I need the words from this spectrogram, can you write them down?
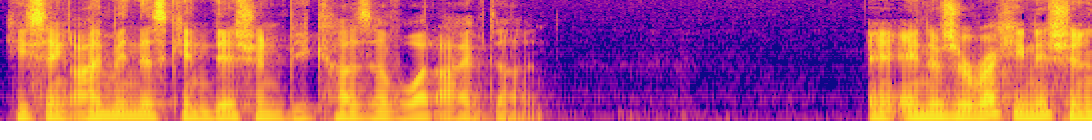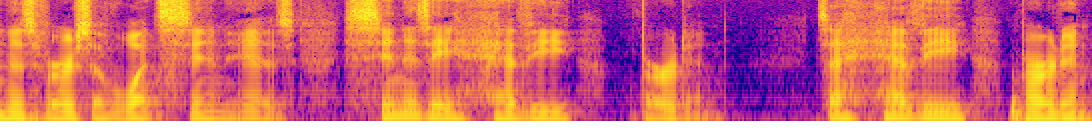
He's saying, I'm in this condition because of what I've done. And, and there's a recognition in this verse of what sin is. Sin is a heavy burden. It's a heavy burden.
